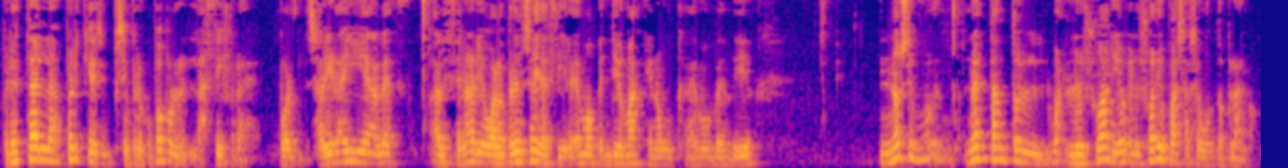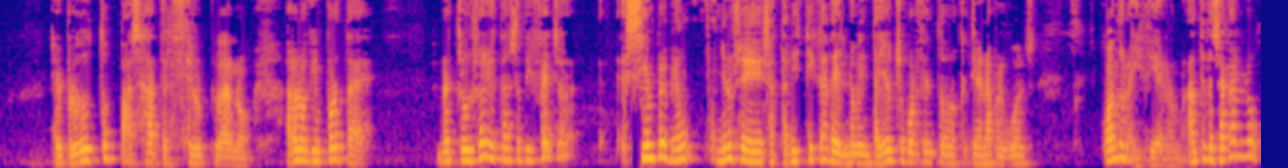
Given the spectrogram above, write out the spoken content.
Pero esta es la Apple que se preocupa por las cifras, por salir ahí al, al escenario o a la prensa y decir, hemos vendido más que nunca, hemos vendido... No, se, no es tanto el, bueno, el usuario, el usuario pasa a segundo plano. El producto pasa a tercer plano. Ahora lo que importa es, ¿nuestros usuarios están satisfechos? Siempre, pregun- yo no sé esa estadística del 98% de los que tienen Apple Watch, ¿cuándo la hicieron? ¿Antes de sacarlo?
